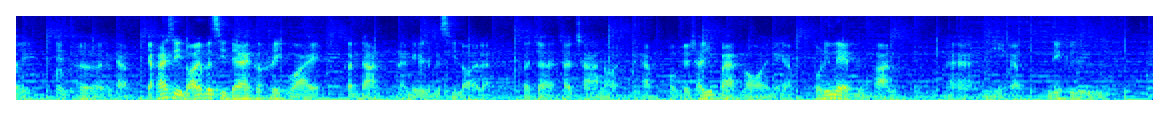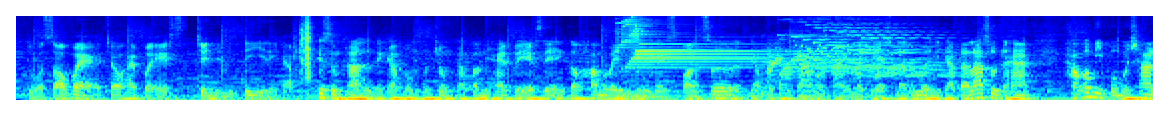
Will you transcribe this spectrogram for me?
400 enter นะครับ อยากให้ 400 เป็นสีแดงก็คลิกไว้ก็ดันอันนี้ก็จะเป็น 400 แล้ว ก็จะช้าๆหน่อยนะครับ ผมจะใช้อยู่ 800 นะครับ polling rate 1,000 นะฮะ นี่ครับ นี่คือตัวซอฟต์แวร์เจ้า HyperX Genuinity นะครับ ที่สำคัญเลยนะครับผมท่านผู้ชมครับ ตอนนี้ HyperX เองก็เข้ามาเป็นหนึ่งในสปอนเซอร์อย่างเป็นทางการของไทย m a g แล้วด้วยนะครับ และล่าสุดนะฮะ เขาก็มีโปรโมชั่น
